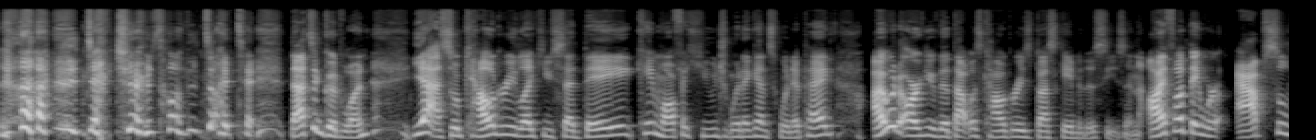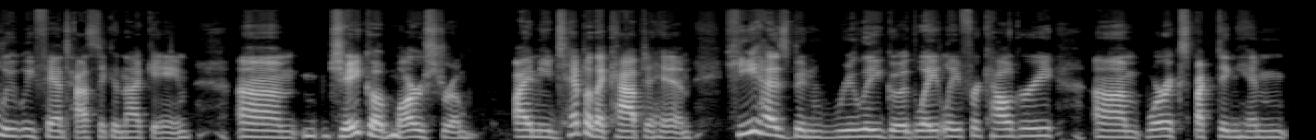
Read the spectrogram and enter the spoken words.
deck chairs on the Titanic. That's a good one. Yeah. So Calgary, like you said, they came off a huge win against Winnipeg. I would argue that that was Calgary's best game of the season. I thought they were absolutely fantastic in that game. Um, Jacob Markstrom I mean, tip of the cap to him. He has been really good lately for Calgary. Um, we're expecting him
